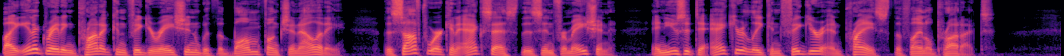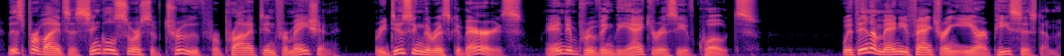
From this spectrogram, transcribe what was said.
By integrating product configuration with the BOM functionality, the software can access this information and use it to accurately configure and price the final product. This provides a single source of truth for product information, reducing the risk of errors and improving the accuracy of quotes. Within a manufacturing ERP system,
